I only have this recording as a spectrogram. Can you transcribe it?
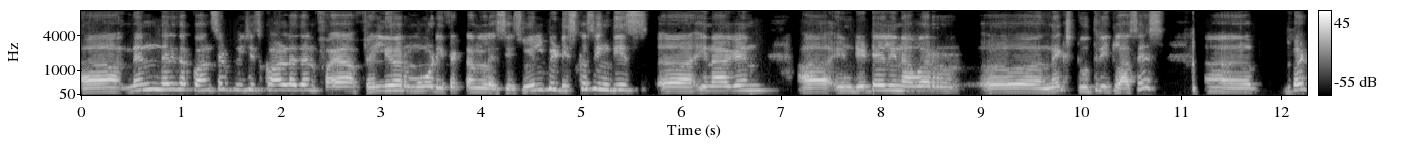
Uh, then there is a concept which is called as a failure mode effect analysis. We will be discussing this uh, in again uh, in detail in our uh, next two three classes. Uh, but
